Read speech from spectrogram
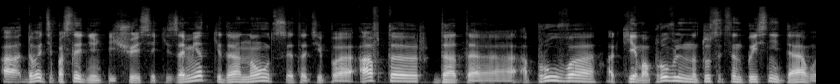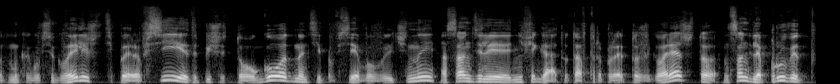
А давайте последнюю еще есть всякие заметки, да, notes, это типа автор, дата апрува, а кем апрувлено, тут, кстати, надо пояснить, да, вот мы как бы все говорили, что типа RFC, это пишет кто угодно, типа все вовлечены, на самом деле нифига, тут авторы про это тоже говорят, что на самом деле апрувит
